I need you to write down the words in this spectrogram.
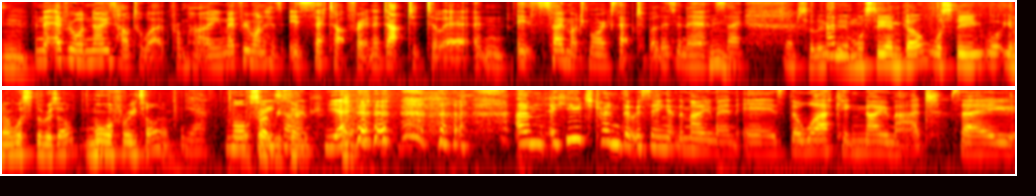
Mm. and that everyone knows how to work from home. Everyone has is set up for it and adapted to it, and it's so much more acceptable, isn't it? Mm. So Absolutely. Um, and what's the end goal? What's the what you know? What's the result? More free time. Yeah, more Or so free we time. think. Yeah. um, a huge trend that we're seeing at the moment is the working nomad. So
